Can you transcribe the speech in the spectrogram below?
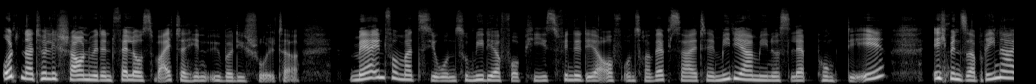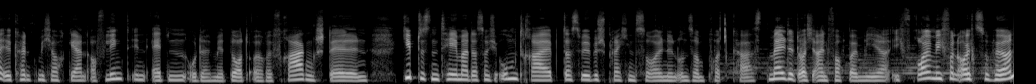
und natürlich schauen wir den Fellows weiterhin über die Schulter. Mehr Informationen zu Media for Peace findet ihr auf unserer Webseite media-lab.de. Ich bin Sabrina, ihr könnt mich auch gern auf LinkedIn adden oder mir dort eure Fragen stellen. Gibt es ein Thema, das euch umtreibt, das wir besprechen sollen in unserem Podcast? Meldet euch einfach bei mir. Ich freue mich von euch zu hören.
